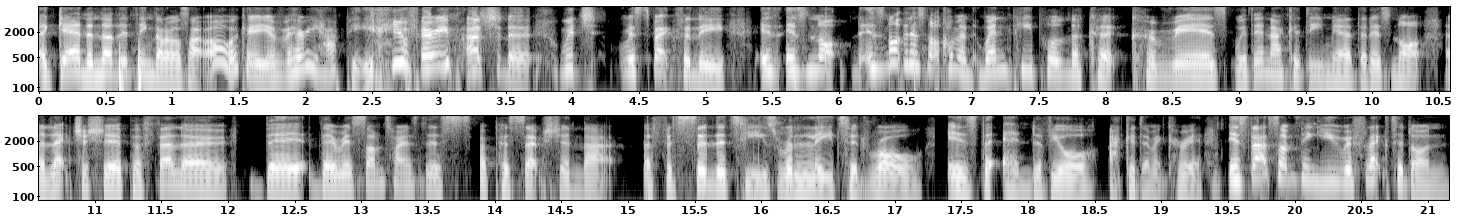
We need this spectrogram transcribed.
again another thing that i was like oh okay you're very happy you're very passionate which respectfully is, is not is not that it's not common when people look at careers within academia that is not a lectureship a fellow there there is sometimes this a perception that a facilities related role is the end of your academic career. Is that something you reflected on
